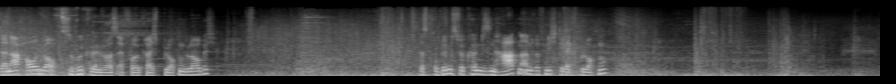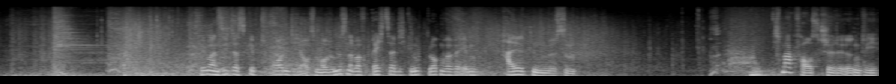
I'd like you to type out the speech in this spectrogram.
Danach hauen wir auch zurück, wenn wir was erfolgreich blocken, glaube ich. Das Problem ist, wir können diesen harten Angriff nicht direkt blocken. Wie man sieht, das gibt ordentlich aufs Maul. Wir müssen aber rechtzeitig genug blocken, weil wir eben halten müssen. Ich mag Faustschilde irgendwie.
